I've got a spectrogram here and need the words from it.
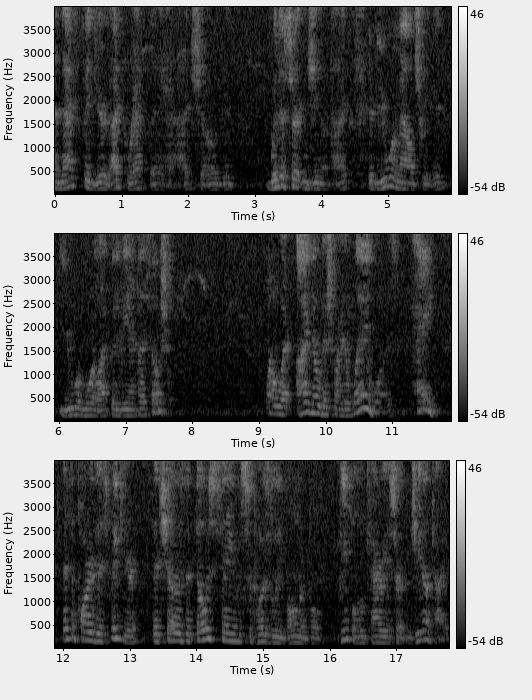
And that figure, that graph they had, showed that with a certain genotype, if you were maltreated, you were more likely to be antisocial. Well, what I noticed right away was, hey, there's a part of this figure that shows that those same supposedly vulnerable people who carry a certain genotype,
